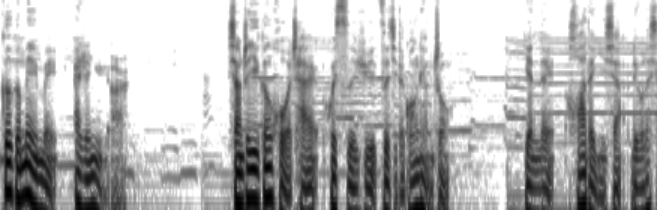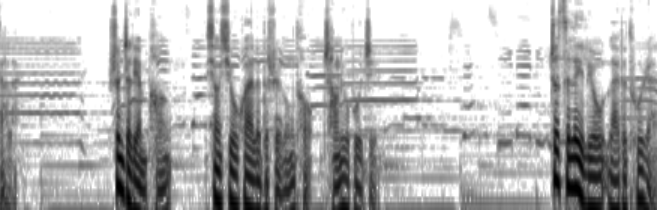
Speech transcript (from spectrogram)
哥哥妹妹、爱人女儿，想着一根火柴会死于自己的光亮中，眼泪哗的一下流了下来，顺着脸庞，像锈坏了的水龙头长流不止。这次泪流来得突然，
